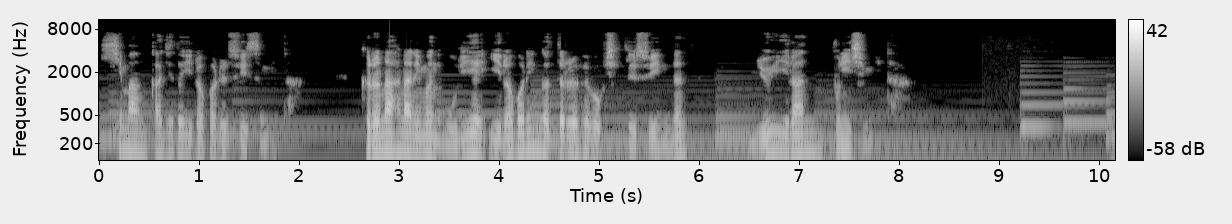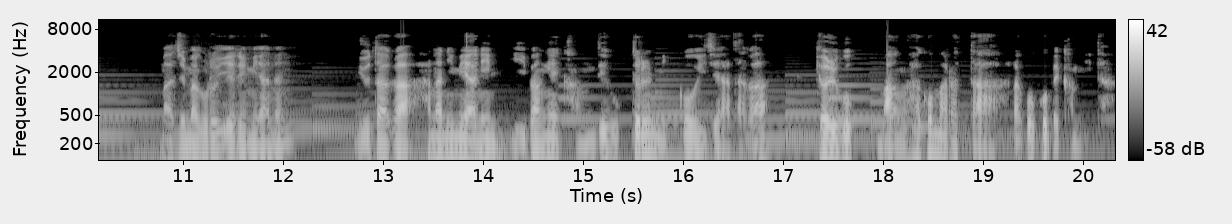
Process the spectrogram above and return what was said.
희망까지도 잃어버릴 수 있습니다. 그러나 하나님은 우리의 잃어버린 것들을 회복시킬 수 있는 유일한 분이십니다. 마지막으로 예레미야는 유다가 하나님이 아닌 이방의 강대국들을 믿고 의지하다가 결국 망하고 말았다 라고 고백합니다.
